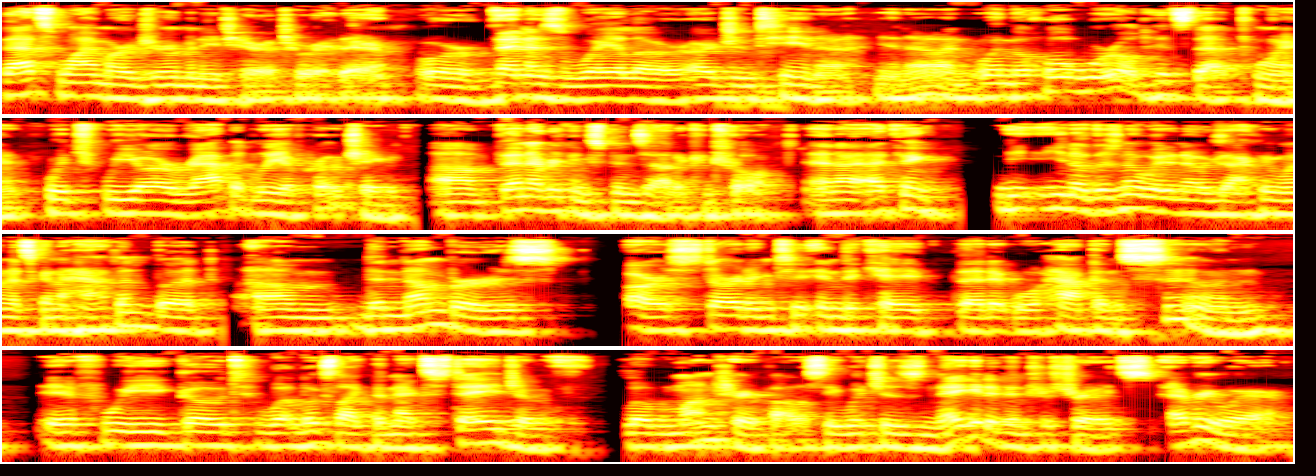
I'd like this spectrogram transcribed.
that's Weimar Germany territory there, or Venezuela or Argentina, you know. And when the whole world hits that point, which we are rapidly approaching, um, then everything spins out of control. And I, I, think you know there's no way to know exactly when it's going to happen, but um, the numbers are starting to indicate that it will happen soon if we go to what looks like the next stage of global monetary policy, which is negative interest rates everywhere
